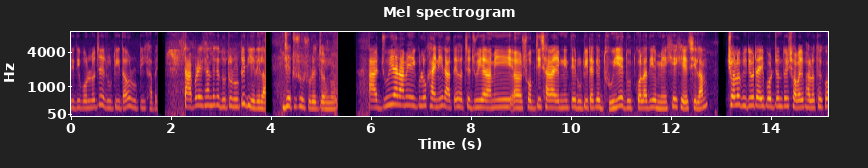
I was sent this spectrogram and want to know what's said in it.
দিদি বলল যে, রুটি দাও, রুটি খাবে। তারপরে এখান থেকে দুটো রুটি দিয়ে দিলাম, জেঠু শ্বশুরের জন্য। আর জুই আর আমি এইগুলো খাইনি। রাতে হচ্ছে জুই আর আমি সবজি ছাড়া এমনিতে রুটিটাকে ধুয়ে দুধ কলা দিয়ে মেখে খেয়েছিলাম। চলো ভিডিওটা এই পর্যন্তই। সবাই ভালো থেকো।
